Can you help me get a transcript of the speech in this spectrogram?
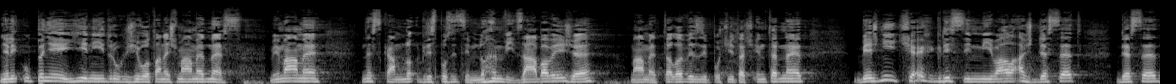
měli úplně jiný druh života, než máme dnes. My máme dneska k dispozici mnohem víc zábavy, že? Máme televizi, počítač, internet. Běžný Čech kdysi mýval až 10, 10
